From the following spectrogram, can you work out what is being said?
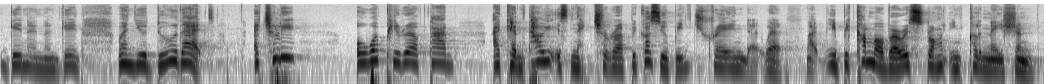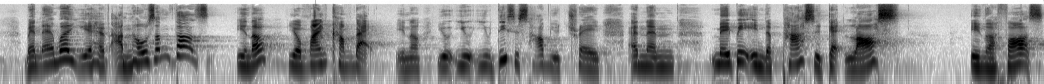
again and again. When you do that, actually, over a period of time, I can tell you it's natural because you've been trained that way. Like you become a very strong inclination. Whenever you have unwholesome thoughts, you know, your mind come back. You know, you, you, you this is how you train. And then maybe in the past you get lost in your thoughts.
